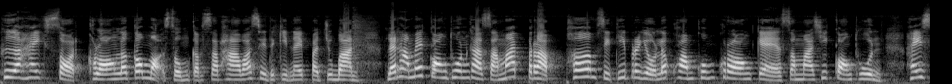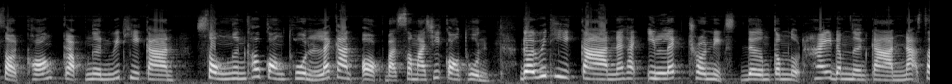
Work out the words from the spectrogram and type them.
เพื่อให้สอดคล้องแล้วก็เหมาะสมกับสภาวะเศรษฐกิจในปัจจุบัน และทำให้กองทุนค่ะสามารถปรับเพิ่มสิทธิประโยชน์และความคุ้มครองแก่สมาชิกกองทุน ให้สอดคล้องกับเงินวิธีการส่งเงินเข้ากองทุน และการออกบัตรสมาชิกกองทุน โดยวิธีการนะคะอิเล็กทรอนิกส์เดิมกำหนดให้ดำเนินการณส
